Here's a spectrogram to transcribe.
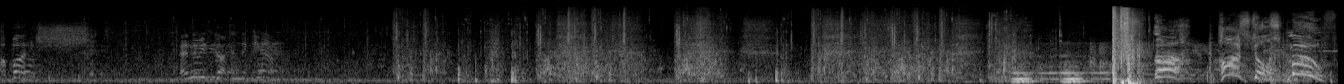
A bunny! Shit! Enemies got in the camp! Move!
